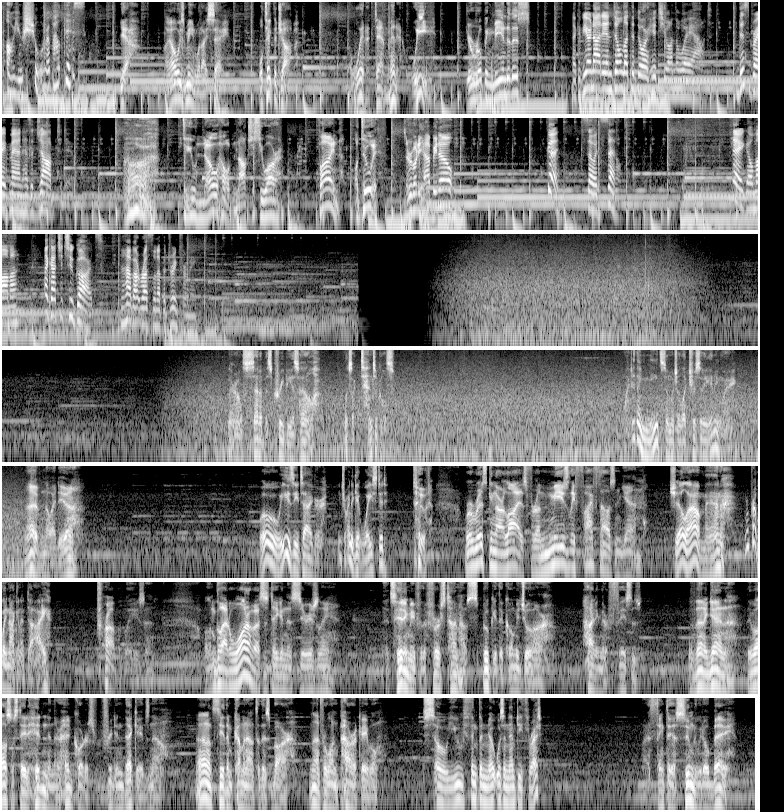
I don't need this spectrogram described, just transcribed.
Are you sure about this? Yeah, I always mean what I say. We'll take the job. Wait a damn minute. We? You're roping me into this? Look, if you're not in, don't let the door hit you on the way out. This brave man has a job to do. Do you know how obnoxious you are? Fine, I'll do it. Is everybody happy now? Good. So it's settled. There you go, Mama. I got you two guards. Now how about rustling up a drink for me? Their whole setup is creepy as hell. Looks like tentacles. Why do they need so much electricity anyway? I have no idea. Whoa, easy, Tiger. You trying to get wasted? Dude, we're risking our lives for a measly 5,000 yen. Chill out, man. We're probably not gonna die. Probably, he said. Well, I'm glad one of us is taking this seriously. It's hitting me for the first time how spooky the Geomijul are. Hiding their faces. But then again, they've also stayed hidden in their headquarters for freaking decades now. I don't see them coming out to this bar. Not for one power cable. So, you think the note was an empty threat? I think they assumed we'd obey.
